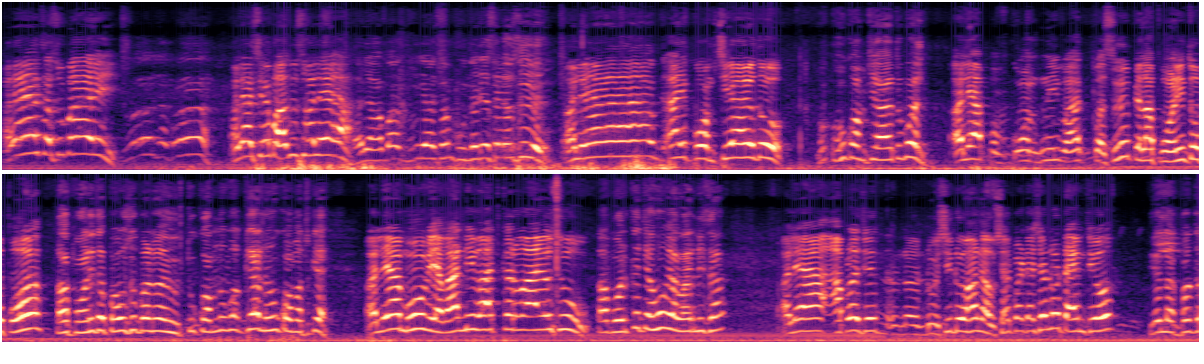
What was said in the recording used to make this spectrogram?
અરે જસુભાઈ. અલ્યા છે બાજુ છો અલ્યા અરે આ બાજુ બીજા છે ભૂંદડીએ સડ્યો છે અલ્યા આ કોમચી આવ્યો તો. હું- કોમચી આવ્યો તો બોલ. અલ્યા કોમની વાત પછી પેલા પોણી તો પો. આ પોણી તો પાઉં છું પણ તું કોમનું બોલ કે હું કોમ છું કે? અલ્યા હું વ્યવહારની વાત કરવા આવ્યો છું. આ બોલ કે તે હું વ્યવહારની છે? અલ્યા આપણે જે ડોશી ડોહાન અવસર પટેલ છે એટલો ટાઈમ થયો. એ લગભગ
